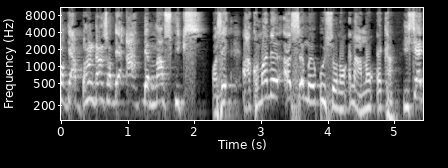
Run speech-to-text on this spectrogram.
out of the abundance of the heart, the mouth speaks. ɔse akoma ne asɛm a ebu so no ɛna ano ɛka He said,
